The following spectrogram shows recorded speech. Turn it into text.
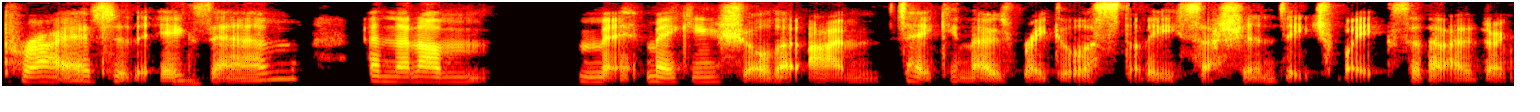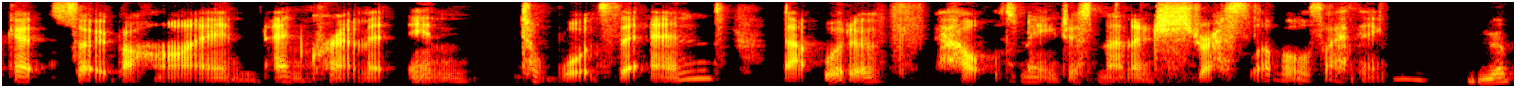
prior to the mm. exam and that I'm ma- making sure that I'm taking those regular study sessions each week so that I don't get so behind and cram it in towards the end, that would have helped me just manage stress levels, I think. Yep.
